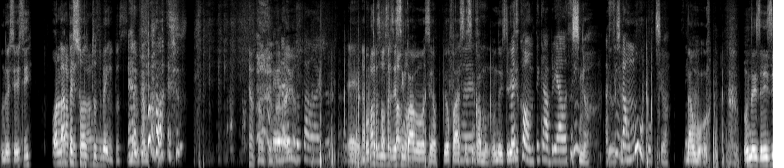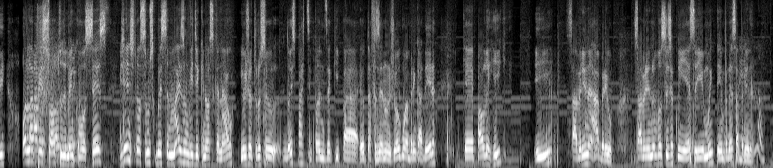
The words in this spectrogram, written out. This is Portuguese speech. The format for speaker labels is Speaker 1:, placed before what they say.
Speaker 1: Um, dois, três e. Olá,
Speaker 2: Olá,
Speaker 1: pessoal,
Speaker 2: pessoal,
Speaker 1: tudo bem?
Speaker 2: tudo bem?
Speaker 1: Não, tá-
Speaker 3: Palácio.
Speaker 2: Não, tem
Speaker 1: É.
Speaker 3: Palácio.
Speaker 1: É,
Speaker 2: Não,
Speaker 1: vamos todo mundo fazer assim com a mão, assim, ó. Porque eu faço assim com a mão. Um, dois, três
Speaker 3: Mas
Speaker 1: e.
Speaker 3: como? Tem que abrir ela assim?
Speaker 1: Assim, ó.
Speaker 3: Assim,
Speaker 1: assim,
Speaker 3: dá um murro?
Speaker 1: Assim, ó. Dá um. Um, dois, três e. Olá pessoal, tudo bem com vocês? Gente, nós estamos começando mais um vídeo aqui no nosso canal. E hoje eu trouxe dois participantes aqui pra eu estar fazendo um jogo, uma brincadeira. Que é Paulo Henrique e Sabrina Abreu. Sabrina, você já conhece aí há muito tempo, né, Sabrina?
Speaker 3: Conheço, Não.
